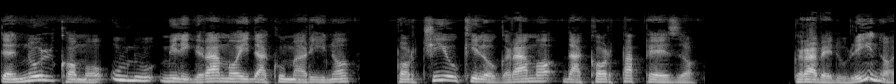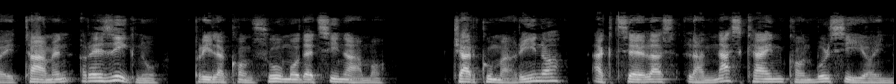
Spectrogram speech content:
de 0,1 mg da cumarino por ciu kilogramo da corpa peso. Gravedulinoi tamen resignu pri la consumo de cinamo, char cumarino accelas la nascain convulsioin.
